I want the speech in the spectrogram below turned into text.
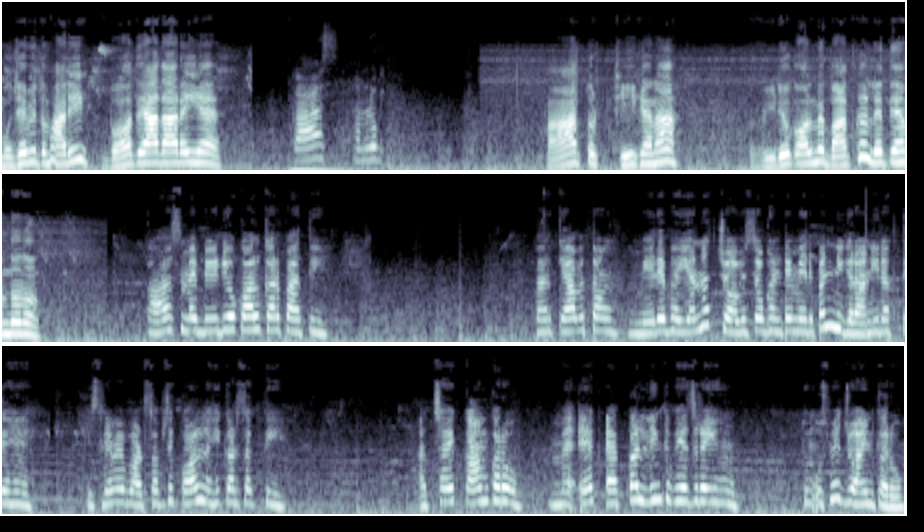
मुझे भी तुम्हारी बहुत याद आ रही है। काश हम लोग हाँ तो ठीक है ना? वीडियो कॉल में बात कर लेते हैं हम दोनों। काश मैं वीडियो कॉल कर पाती। पर क्या बताऊँ मेरे भैया ना चौबीसों घंटे मेरे पर निगरानी रखते हैं इसलिए मैं व्हाट्सएप से कॉल नहीं कर सकती। अच्छा एक काम करो मैं एक ऐप का लिंक भेज रही हूँ तुम उसमें ज्वाइन करो।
